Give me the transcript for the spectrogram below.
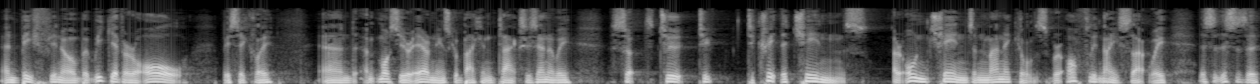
and beef, you know, but we give our all basically. And most of your earnings go back in taxes anyway. So to, to, to create the chains our own chains and manacles. We're awfully nice that way. This is, this is a,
